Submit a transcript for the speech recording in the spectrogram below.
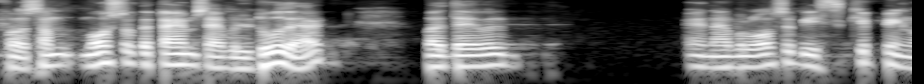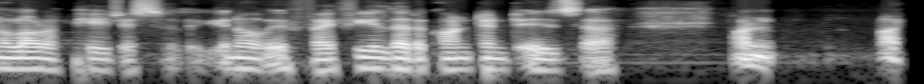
for some most of the times i will do that but there will and i will also be skipping a lot of pages you know if i feel that the content is uh, on not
